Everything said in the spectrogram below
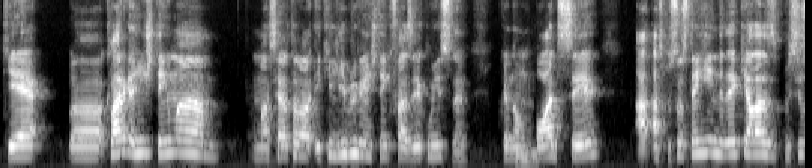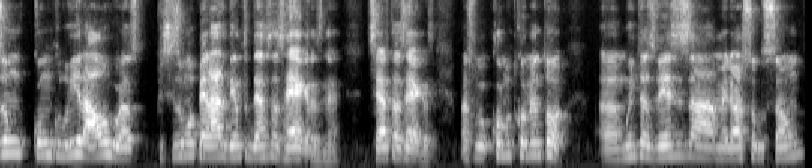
que é, uh, claro que a gente tem uma, uma certa equilíbrio que a gente tem que fazer com isso, né? Porque não uhum. pode ser as pessoas têm que entender que elas precisam concluir algo, elas precisam operar dentro dessas regras, né? Certas regras. mas como tu comentou, uh, muitas vezes a melhor solução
